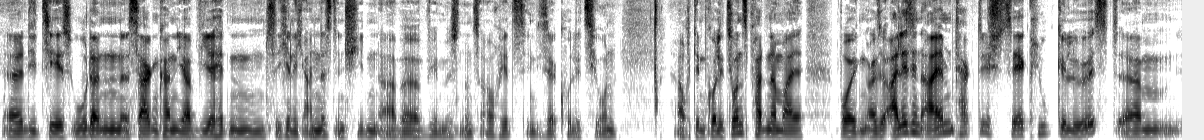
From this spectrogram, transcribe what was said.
äh, die CSU dann sagen kann, ja, wir hätten sicherlich anders entschieden, aber wir müssen uns auch jetzt in dieser Koalition auch dem Koalitionspartner mal beugen. Also alles in allem taktisch sehr klug gelöst. Ähm,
